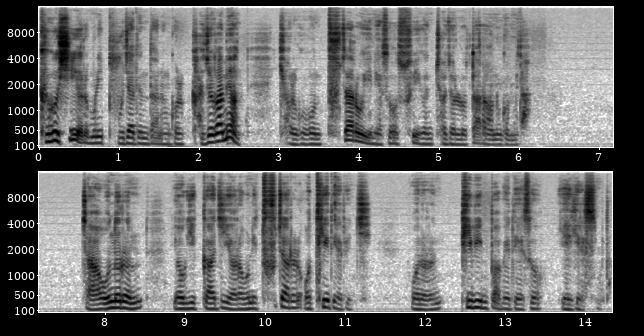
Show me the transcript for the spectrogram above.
그것이 여러분이 부자 된다는 걸 가져가면 결국은 투자로 인해서 수익은 저절로 따라오는 겁니다. 자, 오늘은 여기까지 여러분이 투자를 어떻게 해야 되는지 오늘은 비빔밥에 대해서 얘기를 했습니다.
